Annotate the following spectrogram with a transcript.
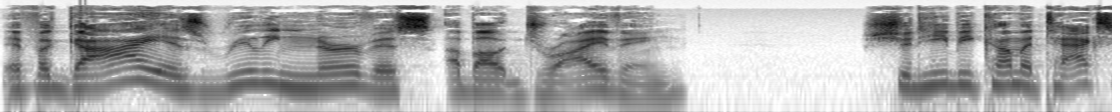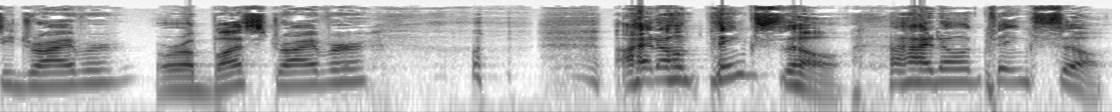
If a guy is really nervous about driving, should he become a taxi driver or a bus driver? I don't think so. I don't think so.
